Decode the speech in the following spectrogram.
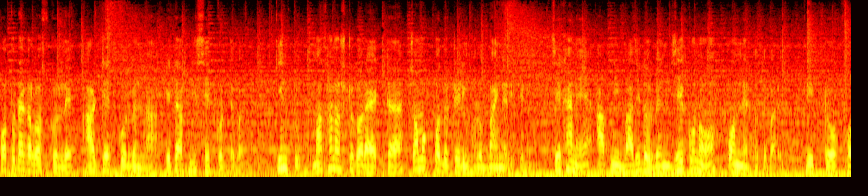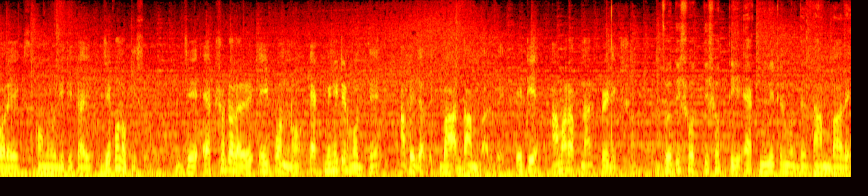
কত টাকা লস করলে আর ট্রেড করবেন না, এটা আপনি সেট করতে পারবেন। কিন্তু মাথা নষ্ট করা একটা চমকপ্রদ ট্রেডিং হলো বাইনারি ট্রেডিং যেখানে আপনি বাজি ধরবেন যে কোনো পণ্যের হতে পারে। ক্রিপ্টো ফরেক্স কমোডিটি টাইপ যে কোনো কিছু, যে একশো ডলারের এই পণ্য এক মিনিটের মধ্যে আপে যাবে বা দাম বাড়বে। এটি আমার আপনার প্রেডিকশন যদি সত্যি সত্যি এক মিনিটের মধ্যে দাম বাড়ে,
